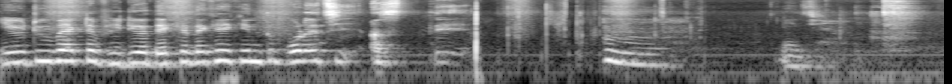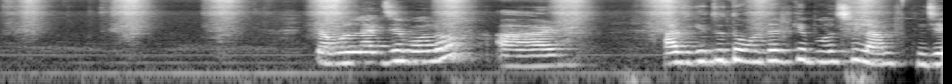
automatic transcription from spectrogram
ইউটিউবে একটা ভিডিও দেখে দেখেই কিন্তু পরেছি। আস্তে। এই যে। কেমন লাগছে বলো? আর আজকে তো তোমাদেরকে বলছিলাম যে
